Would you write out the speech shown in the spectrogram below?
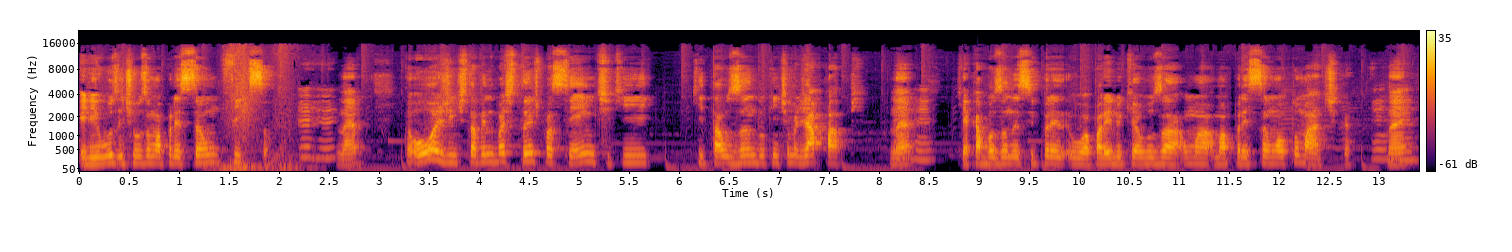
ele usa, a gente usa uma pressão fixa, uhum. né? Então, hoje a gente está vendo bastante paciente que que está usando o que a gente chama de APAP, né? Uhum. Que acaba usando esse o aparelho que usa uma, uma pressão automática, uhum. né?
